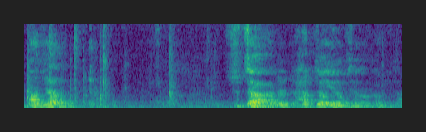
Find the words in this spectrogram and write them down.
만약 숫자는 함정이라고 생각합니다.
